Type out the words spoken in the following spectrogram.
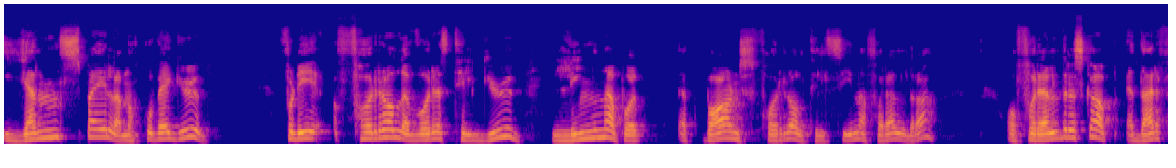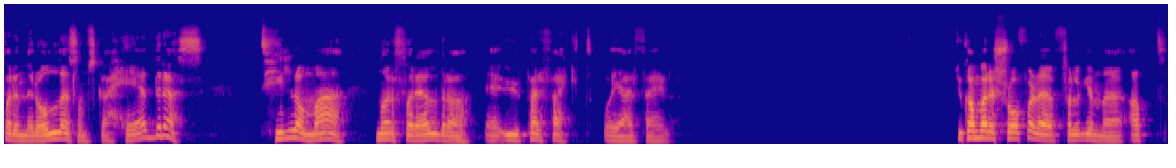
gjenspeiler noe ved Gud. Fordi forholdet vårt til Gud ligner på et, et barns forhold til sine foreldre. Og foreldreskap er derfor en rolle som skal hedres, til og med når foreldre er uperfekte og gjør feil. Du kan bare se for deg følgende at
